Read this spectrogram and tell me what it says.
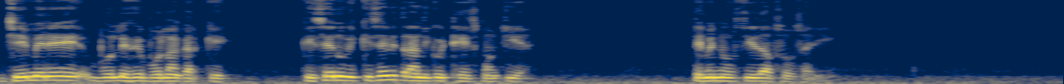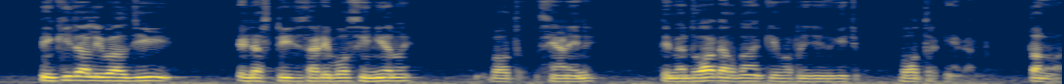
ਜੇ ਮੇਰੇ ਬੋਲੇ ਹੋਏ ਬੋਲਾਂ ਕਰਕੇ ਕਿਸੇ ਨੂੰ ਵੀ ਕਿਸੇ ਵੀ ਤਰ੍ਹਾਂ ਦੀ ਕੋਈ ਠੇਸ ਪਹੁੰਚੀ ਹੈ, ਤੇ ਮੈਨੂੰ ਉਸ ਚੀਜ਼ ਦਾ ਅਫਸੋਸ ਹੈ ਜੀ। ਪਿੰਕੀ ਧਾਲੀਵਾਲ ਜੀ ਇੰਡਸਟਰੀ 'ਚ ਸਾਡੇ ਬਹੁਤ ਸੀਨੀਅਰ ਨੇ, ਬਹੁਤ ਸਿਆਣੇ ਨੇ, ਤੇ ਮੈਂ ਦੁਆ ਕਰਦਾ ਕਿ ਉਹ ਆਪਣੀ ਜ਼ਿੰਦਗੀ 'ਚ ਬਹੁਤ ਤਰੱਕੀਆਂ ਕਰਨ। ਧੰਨਵਾਦ।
